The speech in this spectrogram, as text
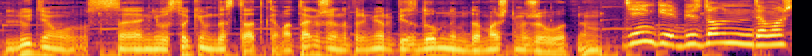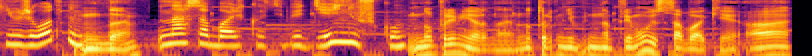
людям с невысоким достатком, а также, например, бездомным домашним животным. Деньги бездомным домашним животным? Да. На собачка тебе денежку. Ну, примерно. Но только не напрямую с собаки, а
